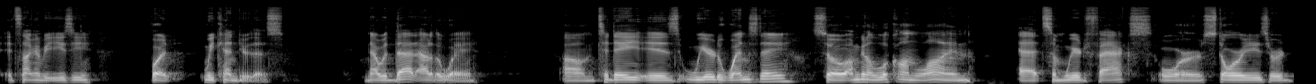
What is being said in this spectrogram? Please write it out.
It's not going to be easy but we can do this. Now, with that out of the way, um, today is Weird Wednesday. So I'm going to look online at some weird facts or stories or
